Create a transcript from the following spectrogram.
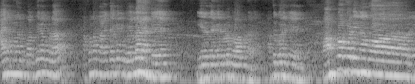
ఆయన మనం పంపినా కూడా మనం ఆయన దగ్గరికి వెళ్ళాలంటే ఈయన దగ్గర కూడా బాగుండాలి అందుకొరకే పంపబడిన వారి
